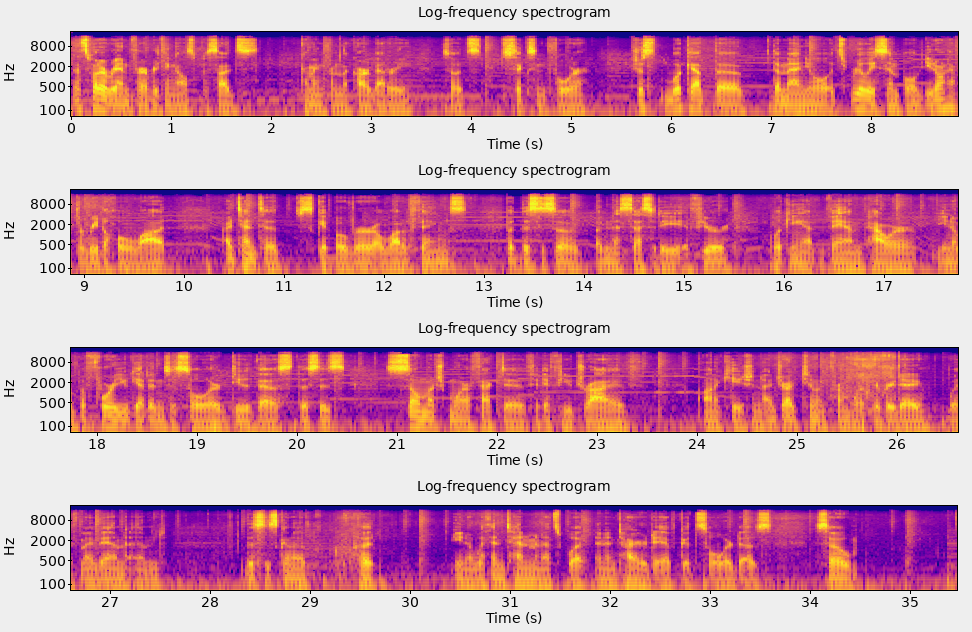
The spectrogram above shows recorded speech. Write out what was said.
that's what I ran for everything else besides coming from the car battery. So it's six and four. Just look at the the manual. It's really simple. You don't have to read a whole lot. I tend to skip over a lot of things but this is a, a necessity. If you're looking at van power, you know, before you get into solar, do this. This is so much more effective if you drive on occasion. I drive to and from work every day with my van, and this is gonna put, you know, within 10 minutes what an entire day of good solar does. So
